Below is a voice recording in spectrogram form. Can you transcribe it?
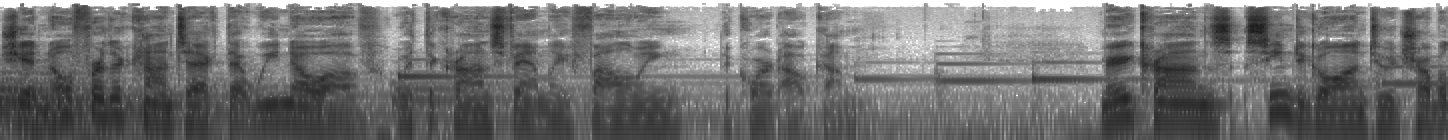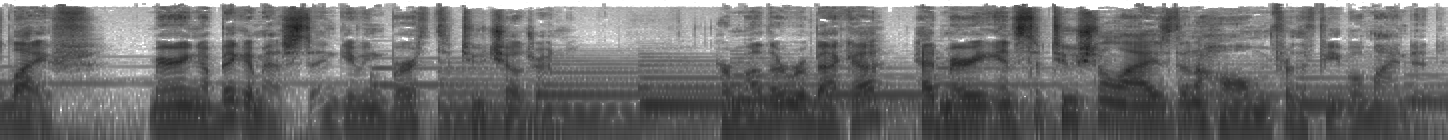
She had no further contact that we know of with the Crons family following the court outcome. Mary Crons seemed to go on to a troubled life, marrying a bigamist and giving birth to two children. Her mother, Rebecca, had Mary institutionalized in a home for the feeble minded.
